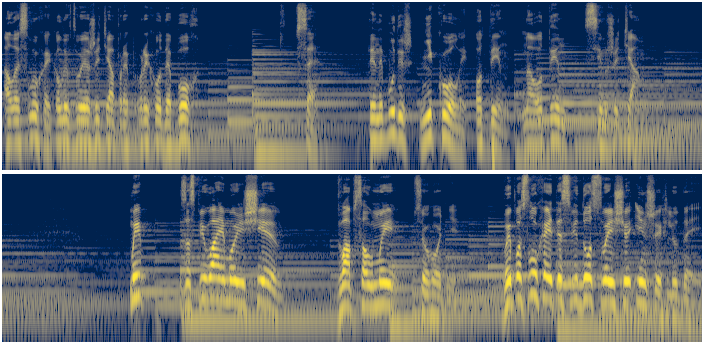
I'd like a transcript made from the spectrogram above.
Але слухай, коли в твоє життя приходить Бог, все. Ти не будеш ніколи один на один з цим життям. Ми заспіваємо ще два псалми сьогодні. Ви послухаєте свідоцтва ще інших людей,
